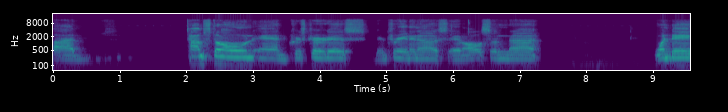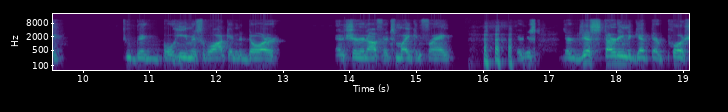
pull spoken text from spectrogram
uh, Tom Stone and Chris Curtis, they're training us, and all of a sudden, uh, one day, two big behemoths walk in the door, and sure enough, it's Mike and Frank. They're just they're just starting to get their push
